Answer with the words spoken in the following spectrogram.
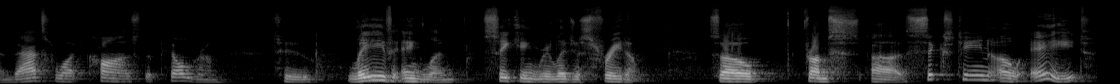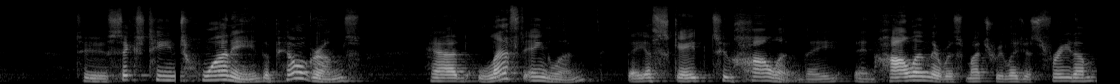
and that's what caused the pilgrim to leave England seeking religious freedom. So from uh, 1608 to 1620, the pilgrims had left England. They escaped to Holland. They, in Holland, there was much religious freedom.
